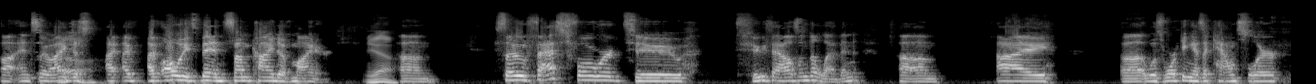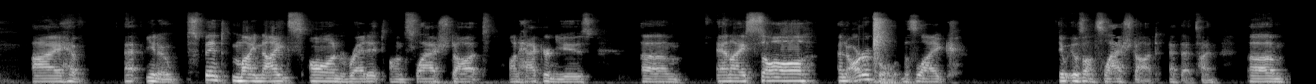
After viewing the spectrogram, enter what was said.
uh, and so I just Oh. I, I've I've always been some kind of miner. Yeah. Um, so fast forward to 2011, um, I uh, was working as a counselor. I have, uh, you know, spent my nights on Reddit, on Slashdot, on Hacker News, um, and I saw an article that was like, it, it was on Slashdot at that time. Um,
